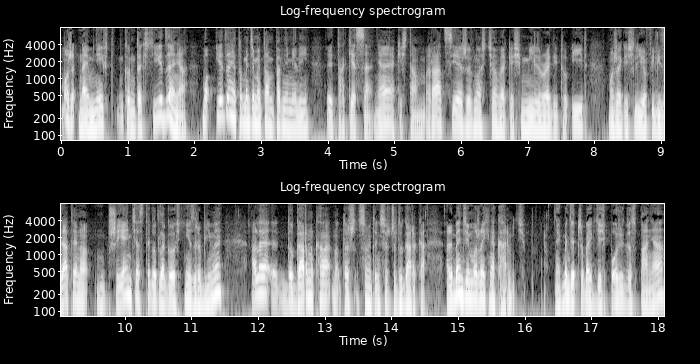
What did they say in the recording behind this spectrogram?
może najmniej w kontekście jedzenia, bo jedzenie to będziemy tam pewnie mieli y, takie se, nie? Jakieś tam racje żywnościowe, jakieś meal ready to eat, może jakieś liofilizaty, no przyjęcia z tego dla gości nie zrobimy, ale do garnka, no też w sumie to nie są jeszcze do garka, ale będzie można ich nakarmić. Jak będzie trzeba ich gdzieś położyć do spania,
